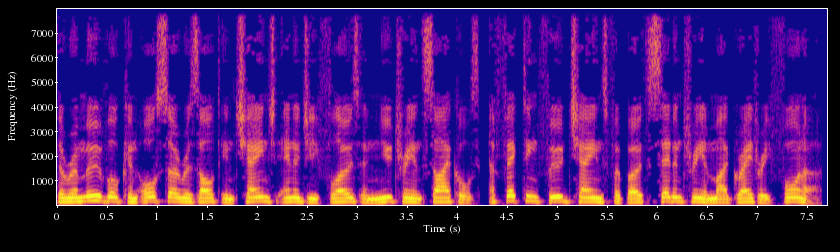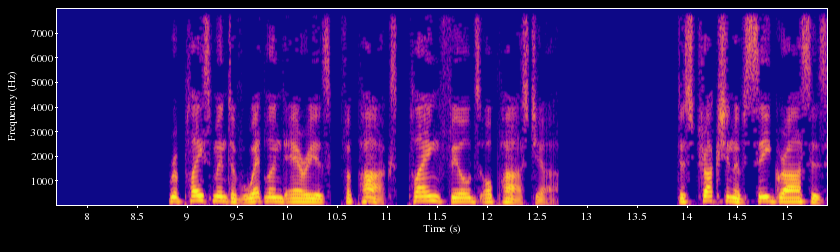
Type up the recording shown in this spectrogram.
The removal can also result in changed energy flows and nutrient cycles, affecting food chains for both sedentary and migratory fauna. Replacement of wetland areas, for parks, playing fields or pasture. Destruction of sea grasses,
